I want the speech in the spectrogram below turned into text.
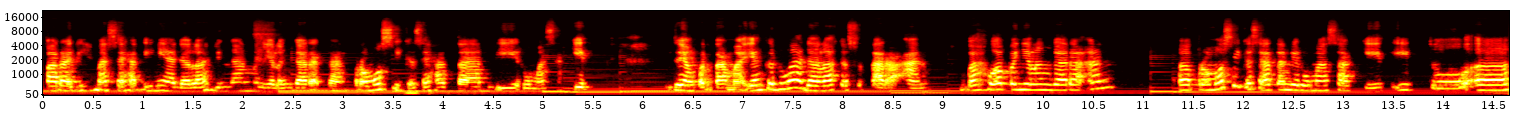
paradigma sehat ini adalah dengan menyelenggarakan promosi kesehatan di rumah sakit. Itu yang pertama. Yang kedua adalah kesetaraan, bahwa penyelenggaraan uh, promosi kesehatan di rumah sakit itu uh,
